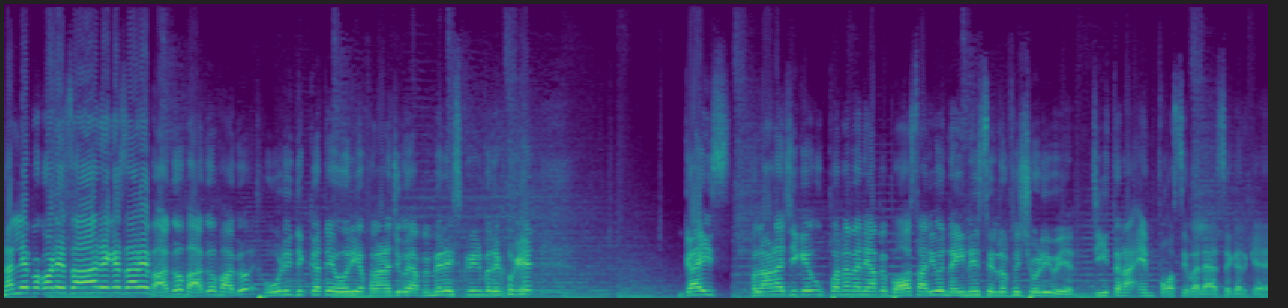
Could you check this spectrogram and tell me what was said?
नल्ले पकौड़े सारे के सारे। भागो भागो भागो। थोड़ी दिक्कतें हो रही है फलाना जी को यहाँ पे। मेरे स्क्रीन पे देखोगे। गाइस फलाना जी के ऊपर ना मैंने यहाँ पे बहुत सारी वो नई नई सिल्वर फ़िश छोड़ी हुई है। जीतना इम्पॉसिबल है ऐसे करके।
